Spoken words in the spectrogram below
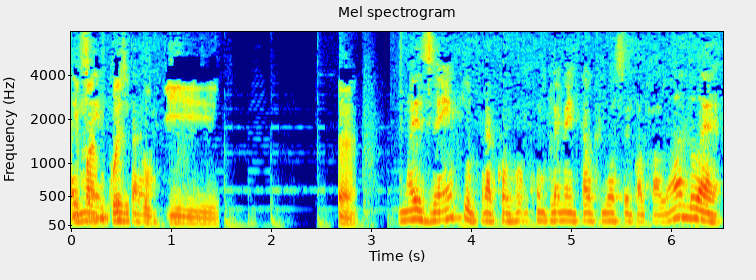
e uma coisa cara. que eu vi. Ah. Um exemplo para complementar o que você está falando é,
